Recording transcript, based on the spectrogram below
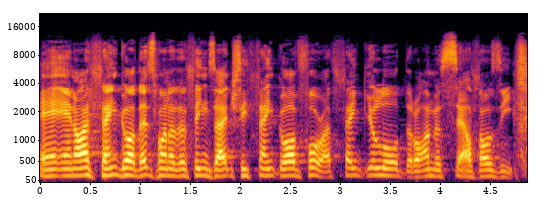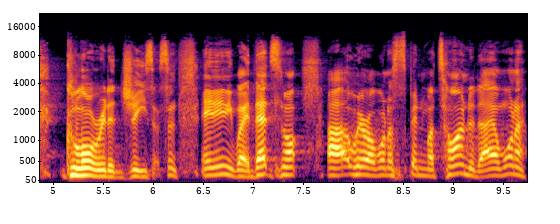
And, and I thank God. That's one of the things I actually thank God for. I thank you, Lord, that I'm a South Aussie. Glory to Jesus. And, and anyway, that's not uh, where I want to spend my time today. I want to,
